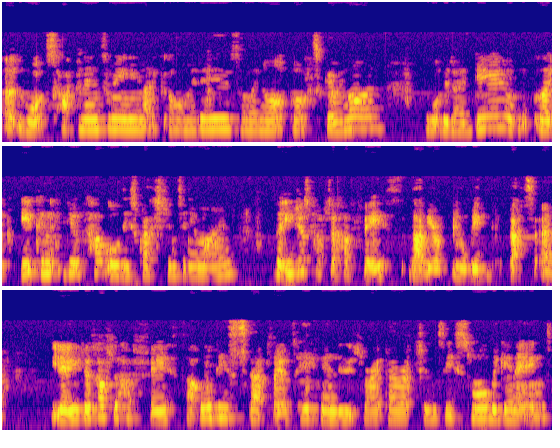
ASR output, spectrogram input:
uh, what's happening to me? Like, oh, is, am I not? What's going on? What did I do? Like, you can you have all these questions in your mind, but you just have to have faith that you're, you'll be better. You know, you just have to have faith that all these steps that you're taking in these right directions, these small beginnings,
